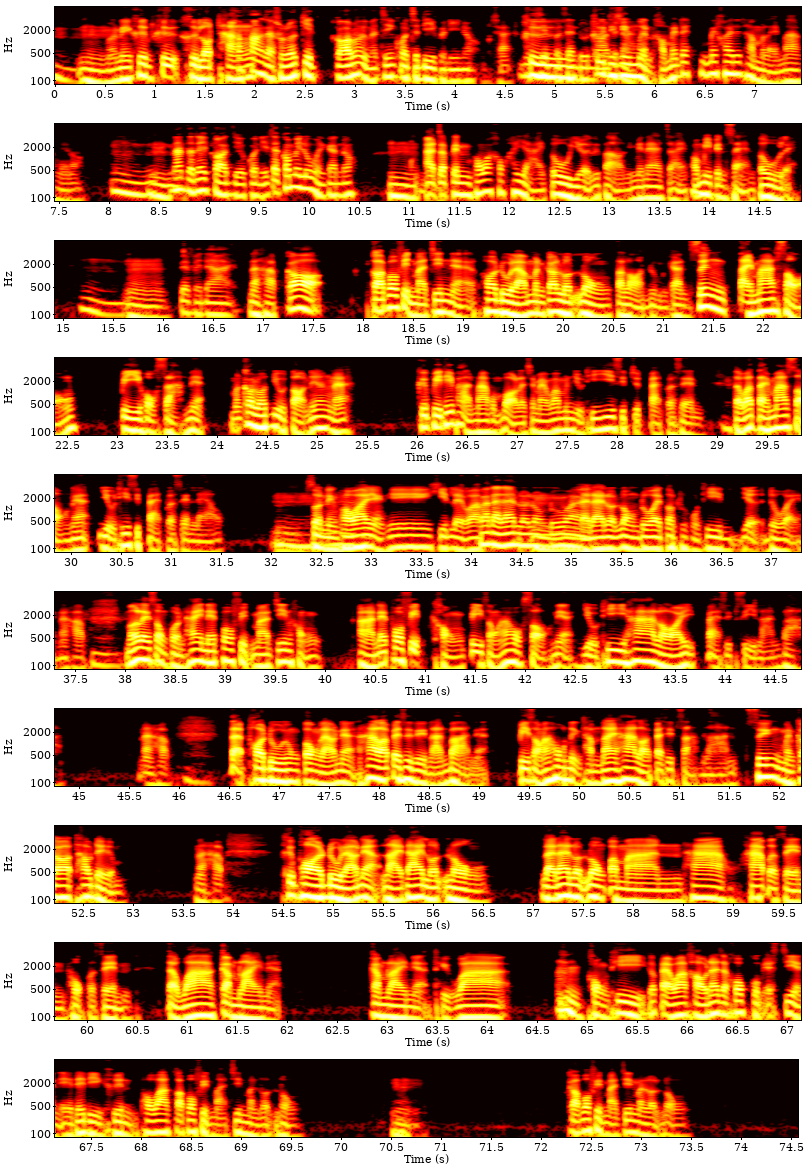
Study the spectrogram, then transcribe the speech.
อืมอืมอันนี้คือคือคือลดทั้งถ้าฟังจากธุรกิจกอล์ฟผิดมาจริงควรจะดีกว่านี้เนาะใช่คือ20%ดูน้อยคือไปจริงนะๆเหมือนเขาไม่ได้ไม่ค่อยได้ทำอะไรมากเลยเนาะอืมอืมน่าจะได้กอล์ฟเยอะกว่านี้แต่ก็ไม่รู้เหมือนกันเนาะอืมอาจจะเป็นเพราะว่าเขาขยายตู้เยอะหรือเปล่านี่ไม่แน่ใจ เพราะมีเป็นแสนตู้เลย อืมอืมเป็นไปได้นะครับ ก็ Gross Profit Margin เนี่ย พอดูแล้วมันก็ลดลงตลอดดูเหมือนกัน ซึ่งไตรมาสสองปี63เนี่ย มันก็ลดอยู่ต่อเนื่องนะ คือปีที่ผ่านมาผมบอกแล้วใช่ไหมว่ามันอยู่ที่20.8%แต่ว่าไตรมาสสองเนี่ยอยู่ที่18%แล้วอืมส่วนหนึ่งเพราะว่าอย่างที่คิดเลยว่าก็รายได้ลดลงด้วยรายได้ลดลงด้วยต้นทุนของที่เยอะด้วยนะครับอืมมันก็เลยส่งผลให้ net profit margin ของอ่า net profit ของปี 2562 เนี่ยอยู่ที่ 584 ล้านบาทนะครับ แต่พอดูตรงๆแล้วเนี่ย584 ล้านบาทเนี่ยปี 2561ทำได้ 583 ล้าน ซึ่งมันก็เท่าเดิม นะครับ คือพอดูแล้วเนี่ยรายได้ลดลง รายได้ลดลงประมาณ5 5% 6%แต่ว่ากำไรเนี่ยกำไรเนี่ยถือว่าคงที่ก็แปลว่าเขาน่าจะควบคุม SG&A ได้ดีขึ้น เพราะว่า Gross Profit Margin มันลดลงอืม Gross Profit Margin มันลดลง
